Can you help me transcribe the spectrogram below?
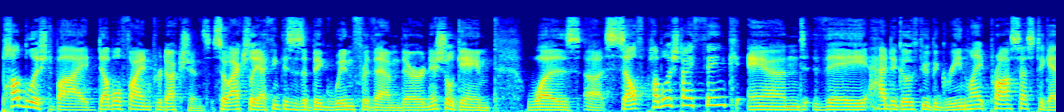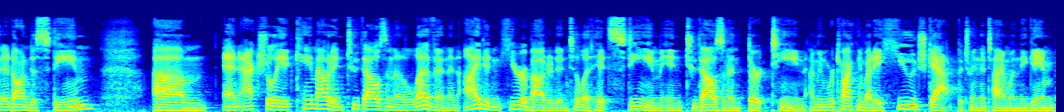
published by Double Fine Productions. So actually, I think this is a big win for them. Their initial game was uh, self-published, I think, and they had to go through the greenlight process to get it onto Steam. Um, and actually, it came out in 2011, and I didn't hear about it until it hit Steam in 2013. I mean, we're talking about a huge gap between the time when the game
